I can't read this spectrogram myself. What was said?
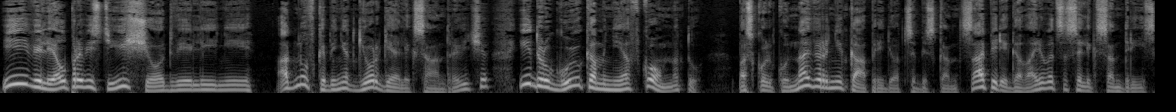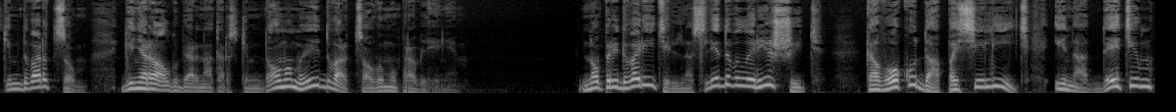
И велел провести еще две линии. Одну в кабинет Георгия Александровича и другую ко мне в комнату, поскольку наверняка придется без конца переговариваться с Александрийским дворцом, генерал-губернаторским домом и дворцовым управлением. Но предварительно следовало решить, кого куда поселить, и над этим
